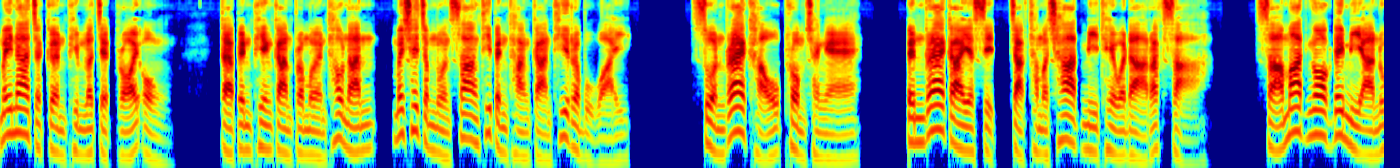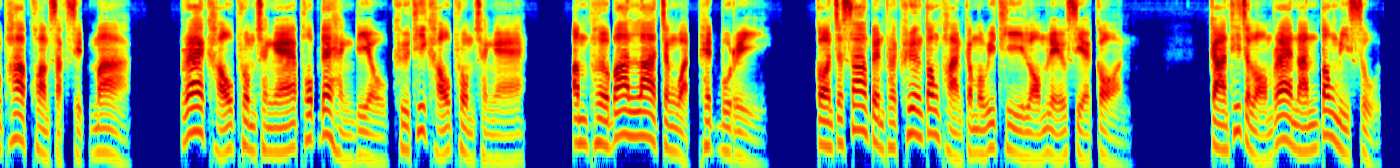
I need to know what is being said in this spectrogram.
ไม่น่าจะเกินพิมพ์ละ 700 องค์ แต่เป็นเพียงการประเมินเท่านั้น ไม่ใช่จำนวนสร้างที่เป็นทางการที่ระบุไว้ ส่วนแร่เขาพรมชะแง เป็นแร่กายสิทธิ์จากธรรมชาติมีเทวดารักษา สามารถงอกได้มีอนุภาพความศักดิ์สิทธิ์มาก แร่เขาพรมชะแงพบได้แห่งเดียวคือที่เขาพรมชะแงอำเภอบ้านลาดจังหวัดเพชรบุรี ก่อนจะสร้างเป็นพระเครื่องต้องผ่านกรรมวิธีหลอมเหลวเสียก่อน การที่จะหลอมแร่นั้นต้องมีสูตร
